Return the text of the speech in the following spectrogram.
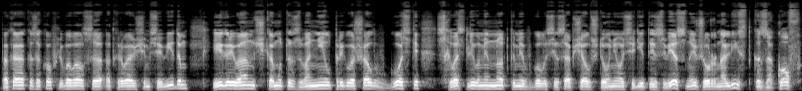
Пока Казаков любовался открывающимся видом, Игорь Иванович кому-то звонил, приглашал в гости, с хвастливыми нотками в голосе сообщал, что у него сидит известный журналист Казаков.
